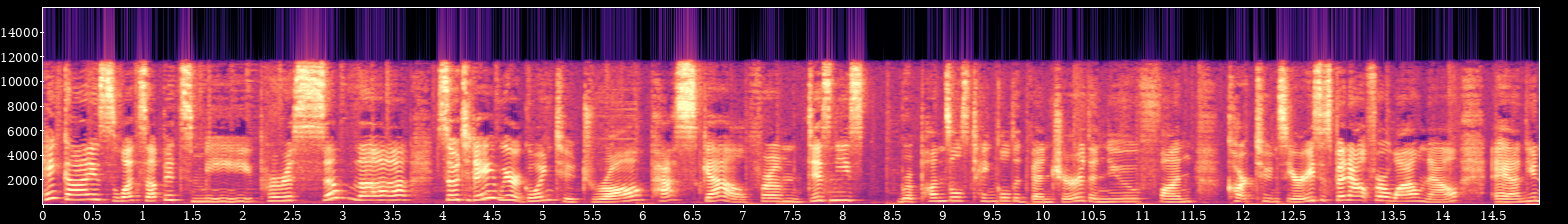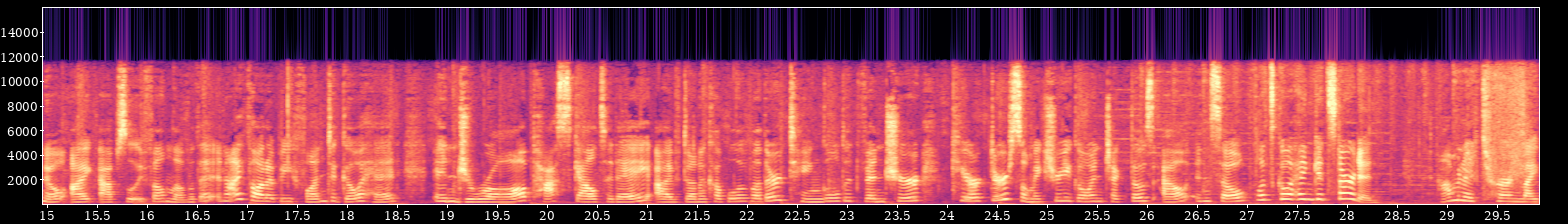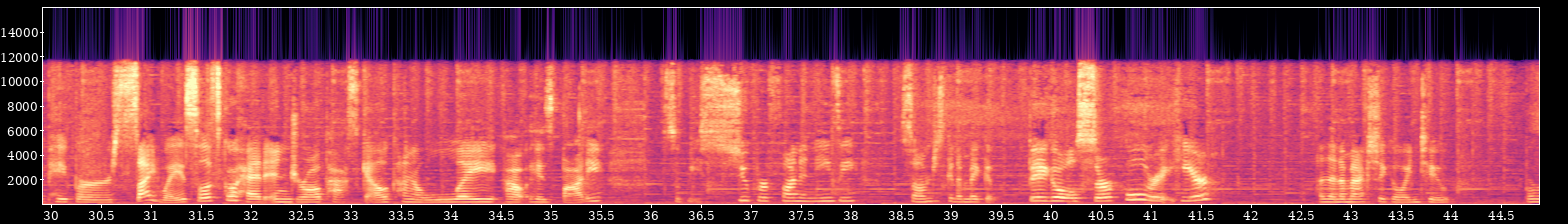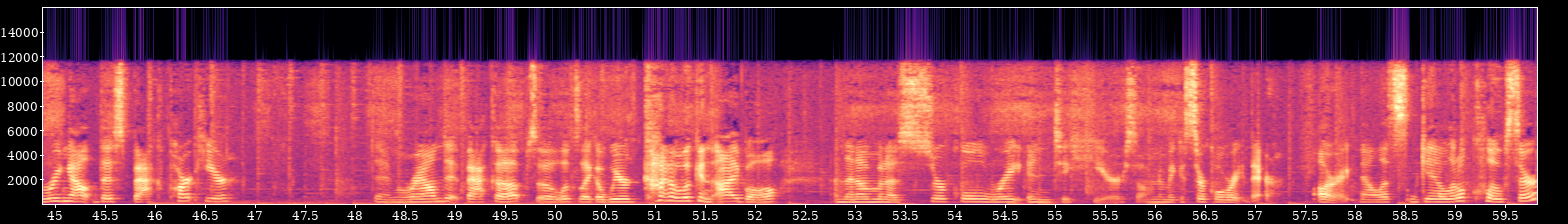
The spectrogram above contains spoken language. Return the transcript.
Hey guys, what's up? It's me, Priscilla. So today we are going to draw Pascal from Disney's Rapunzel's Tangled Adventure, the new fun cartoon series. It's been out for a while now and you know, I absolutely fell in love with it and I thought it'd be fun to go ahead and draw Pascal today. I've done a couple of other Tangled Adventure characters, so make sure you go and check those out. And so let's go ahead and get started. I'm gonna turn my paper sideways. So let's go ahead and draw Pascal, kind of lay out his body. This will be super fun and easy. So I'm just gonna make a big old circle right here. And then I'm actually going to bring out this back part here. Then round it back up so it looks like a weird kind of looking eyeball. And then I'm gonna circle right into here. So I'm gonna make a circle right there. All right, now let's get a little closer.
